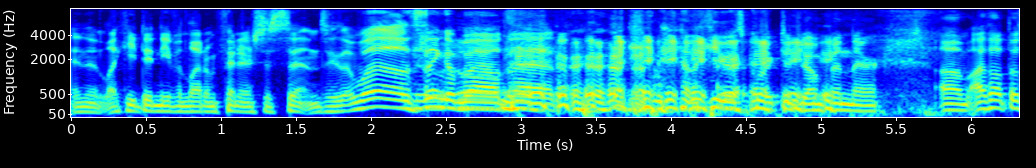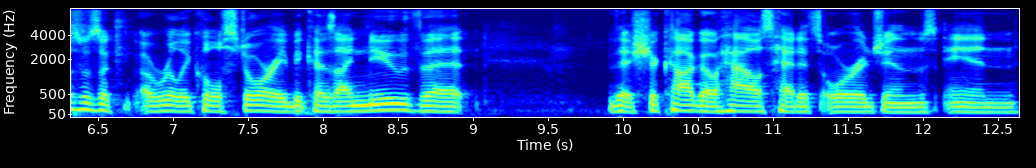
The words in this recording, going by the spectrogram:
and then like he didn't even let him finish the sentence. He's like, "Well, think about that." he was quick to jump in there. Um, I thought this was a, a really cool story because I knew that that Chicago house had its origins in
